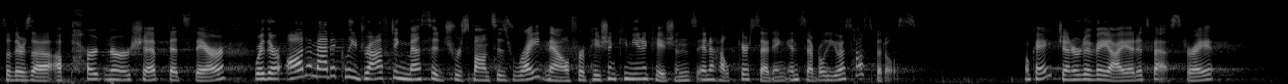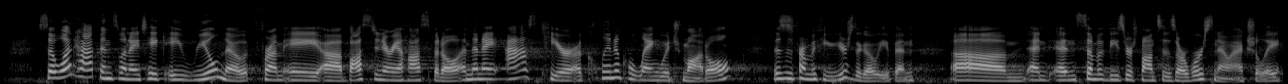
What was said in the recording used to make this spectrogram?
So there's a, a partnership that's there where they're automatically drafting message responses right now for patient communications in a healthcare setting in several US hospitals. Okay, generative AI at its best, right? So what happens when I take a real note from a uh, Boston area hospital and then I ask here a clinical language model, this is from a few years ago even, um, and, and some of these responses are worse now, actually,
